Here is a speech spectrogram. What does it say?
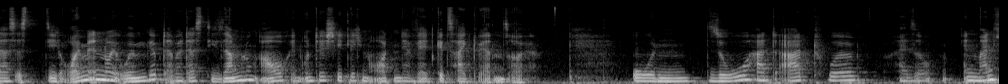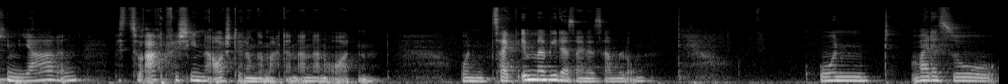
dass es die Räume in Neu-Ulm gibt, aber dass die Sammlung auch in unterschiedlichen Orten der Welt gezeigt werden soll. Und so hat Arthur also in manchen Jahren bis zu acht verschiedene Ausstellungen gemacht an anderen Orten und zeigt immer wieder seine Sammlung. Und weil das so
